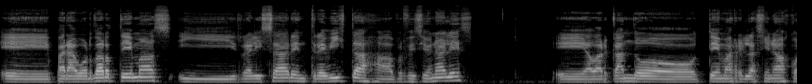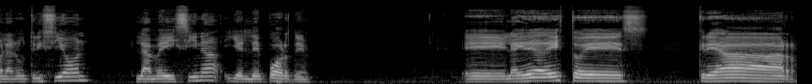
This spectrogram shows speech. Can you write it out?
eh, para abordar temas y realizar entrevistas a profesionales, eh, abarcando temas relacionados con la nutrición, la medicina y el deporte. Eh, la idea de esto es crear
